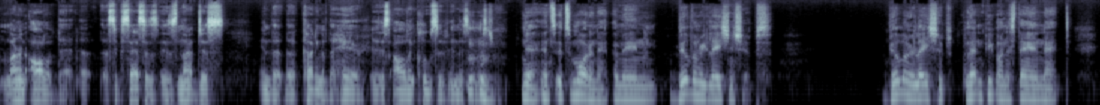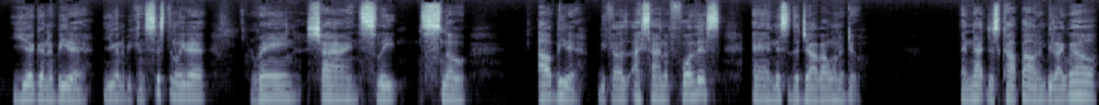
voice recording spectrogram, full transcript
learn all of that. Uh, success is, is not just in the, the cutting of the hair. It's all inclusive in this Mm-mm. industry. Yeah, it's it's more than that. I mean, building relationships, building relationships, letting people understand that you're going to be there. You're going to be consistently there. Rain, shine, sleet, snow. I'll be there because I signed up for this and this is the job I want to do. And not just cop out and be like, well,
